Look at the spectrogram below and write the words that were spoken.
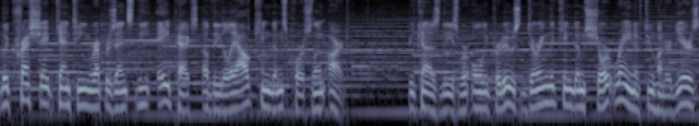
The crest shaped canteen represents the apex of the Liao Kingdom's porcelain art. Because these were only produced during the kingdom's short reign of 200 years,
